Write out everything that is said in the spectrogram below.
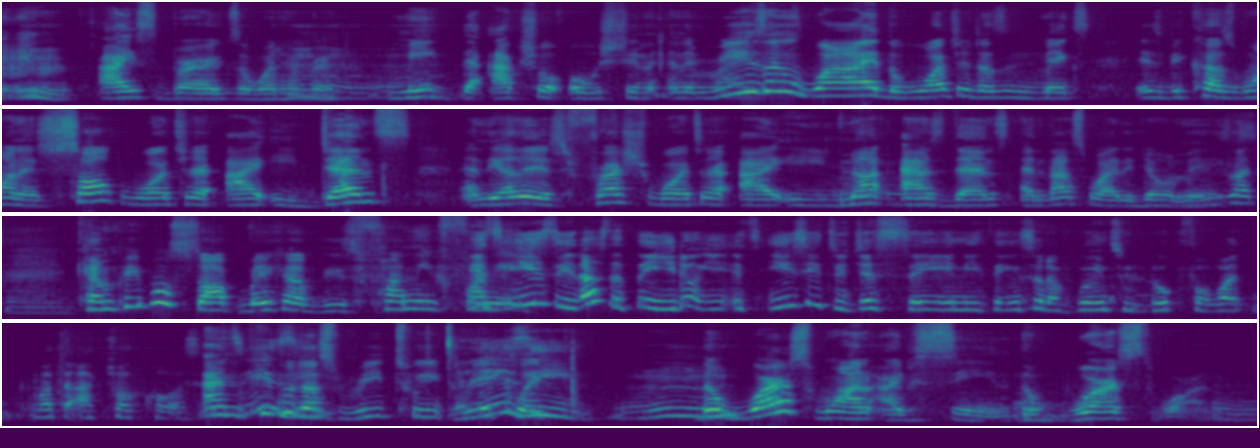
icebergs or whatever mm-hmm, meet mm-hmm. the actual ocean. And the reason why the water doesn't mix is because one is salt water, i.e., dense, and the other is fresh water, i.e., not mm-hmm. as dense, and that's why they don't mix. It's like, can people stop making up these funny, funny? It's easy. That's the thing. You don't. It's easy to just say anything instead of going to look for what what the actual cause. is. and people easy. just retweet, lazy. retweet. Mm. The worst one I've seen, the worst one, mm.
